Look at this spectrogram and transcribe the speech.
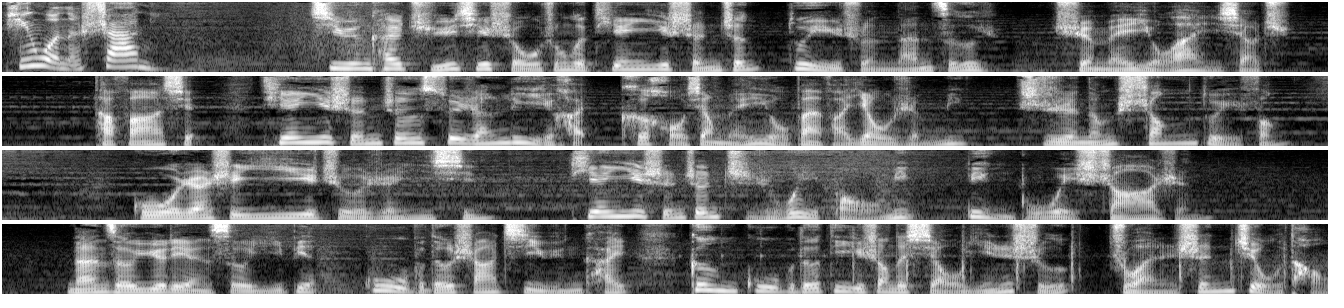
凭我能杀你？纪云开举起手中的天一神针，对准南泽宇，却没有按下去。他发现天一神针虽然厉害，可好像没有办法要人命。只能伤对方，果然是医者仁心。天一神针只为保命，并不为杀人。南泽宇脸色一变，顾不得杀纪云开，更顾不得地上的小银蛇，转身就逃。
